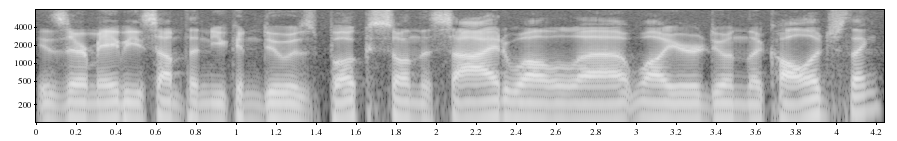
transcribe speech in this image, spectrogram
is there maybe something you can do as books on the side while uh, while you're doing the college thing?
